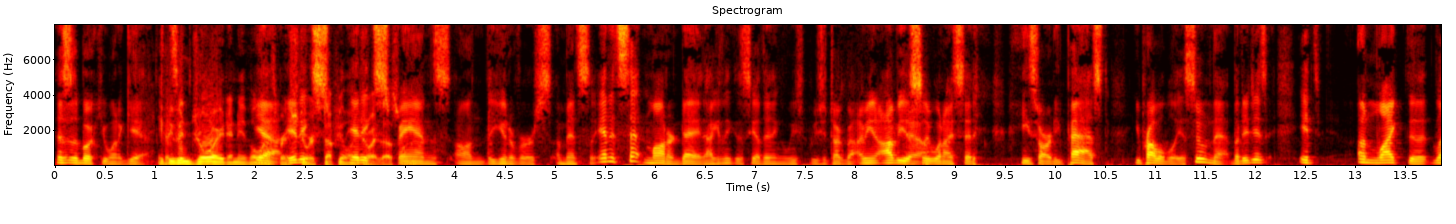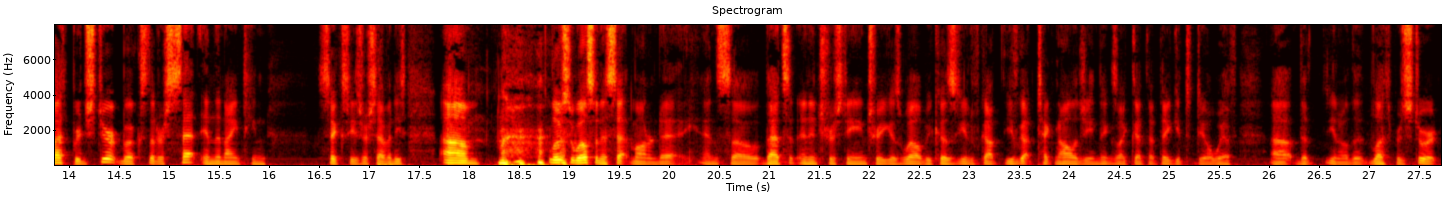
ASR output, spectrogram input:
this is a book you want to get. If you've it- enjoyed any of the yeah, Lethbridge it, Stewart ex- stuff, you'll it enjoy this one. expands on the universe immensely, and it's set in modern day. I think that's the other thing we, we should talk about. I mean, obviously, Yeah. when I said he's already passed, you probably assume that, but it is it's unlike the Lethbridge Stewart books that are set in the 1960s or 70s. Um, Lucy Wilson is set modern day, and so that's an interesting intrigue as well because you've got you've got technology and things like that that they get to deal with. Uh, that you know the Lethbridge Stewart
